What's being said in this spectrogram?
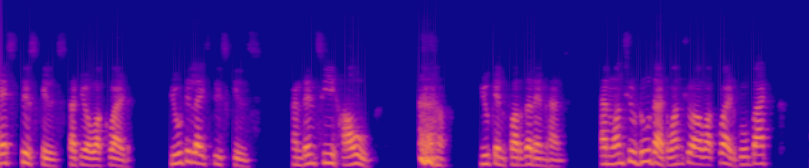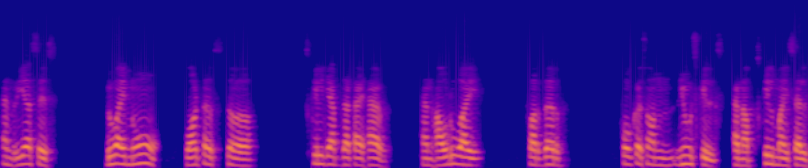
test the skills that you have acquired, utilize these skills, and then see how you can further enhance. And once you do that, once you have acquired, go back and reassess. Do I know what is the skill gap that I have? And how do I further focus on new skills and upskill myself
